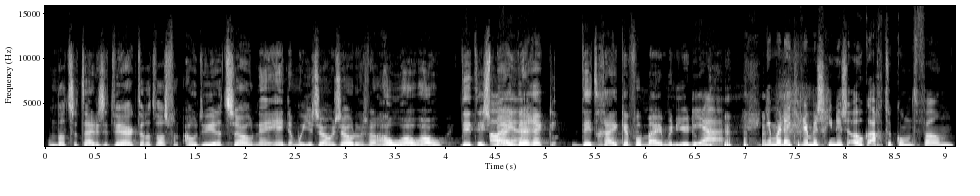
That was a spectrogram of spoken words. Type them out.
Omdat ze tijdens het werk dat het was van, oh doe je dat zo? Nee, dan moet je zo en zo doen. Van, ho, ho, ho. Dit is Oh, mijn ja. werk. Dit ga ik even op mijn manier doen. Ja. ja, maar dat je er misschien dus ook achter komt van.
